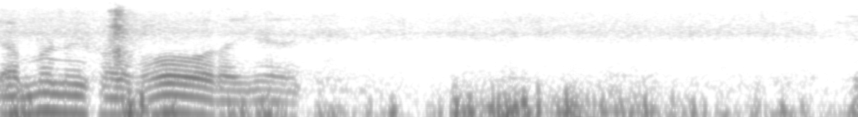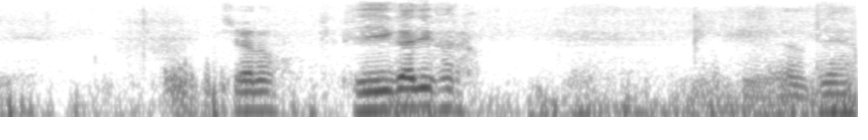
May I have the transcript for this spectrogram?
ਜਾਮਣ ਵੀ ਫਲ ਬਹੁਤ ਆਈ ਹੈ। ਚਲੋ, ਠੀਕ ਆ ਜੀ ਫਿਰ। ਮਿਲਦੇ ਆ।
